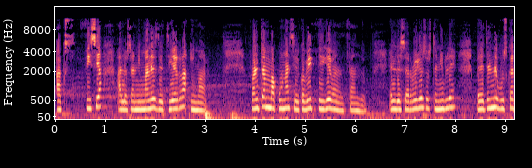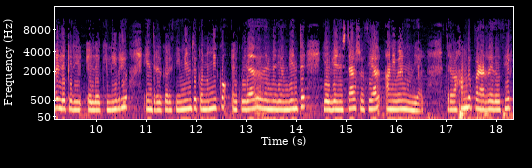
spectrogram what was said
asfixia a los animales de tierra y mar. Faltan vacunas y el COVID sigue avanzando. El desarrollo sostenible pretende buscar el, equili- el equilibrio entre el crecimiento económico, el cuidado del medio ambiente y el bienestar social a nivel mundial, trabajando para reducir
